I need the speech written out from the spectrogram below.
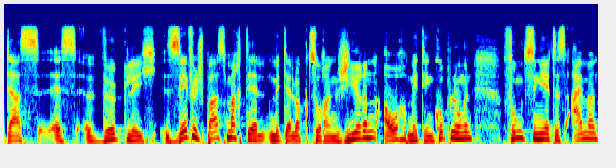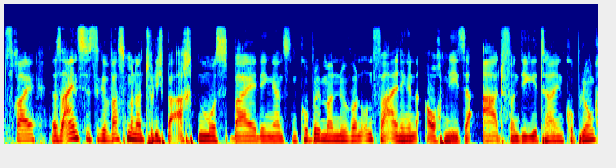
dass es wirklich sehr viel Spaß macht, der, mit der Lok zu rangieren. Auch mit den Kupplungen funktioniert es einwandfrei. Das Einzige, was man natürlich beachten muss bei den ganzen Kuppelmanövern und vor allen Dingen auch mit dieser Art von digitalen Kupplung,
